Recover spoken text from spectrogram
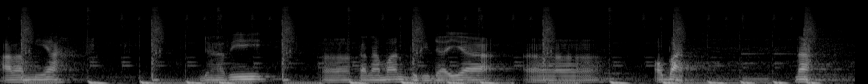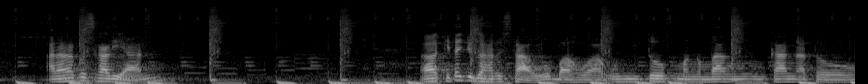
alamiah. Dari uh, tanaman budidaya uh, obat. Nah anak-anakku sekalian kita juga harus tahu bahwa untuk mengembangkan atau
